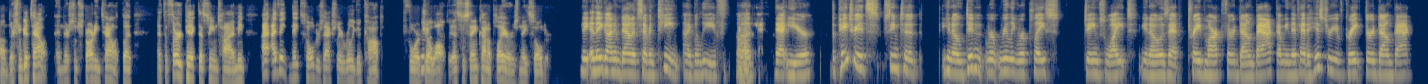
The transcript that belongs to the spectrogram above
Um, there's some good talent and there's some starting talent, but at the third pick, that seems high. I mean, I, I think Nate Solder is actually a really good comp for mm-hmm. Joe Alt. That's the same kind of player as Nate Solder. They and they got him down at 17, I believe, uh, uh-huh. uh, that year. The Patriots seem to you know, didn't re- really replace James White, you know, as that trademark third down back. I mean, they've had a history of great third down back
